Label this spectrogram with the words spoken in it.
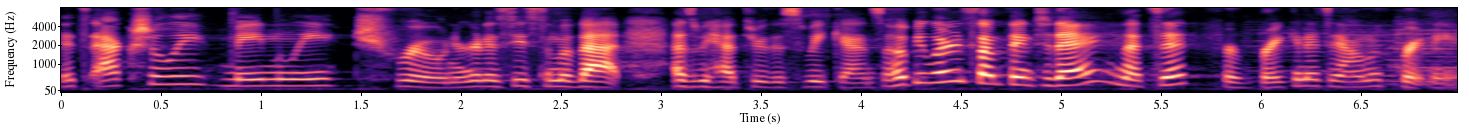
it's actually mainly true. And you're going to see some of that as we head through this weekend. So I hope you learned something today. And that's it for Breaking It Down with Brittney.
